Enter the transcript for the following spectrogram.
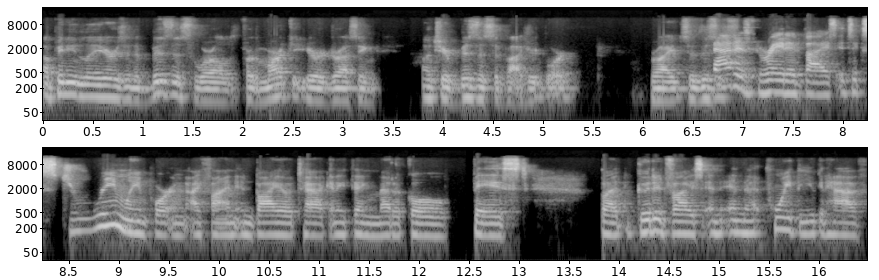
opinion leaders in the business world for the market you're addressing onto your business advisory board right? So this that is, is great advice. It's extremely important i find in biotech anything medical based but good advice and and that point that you can have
